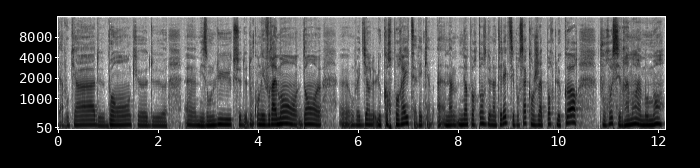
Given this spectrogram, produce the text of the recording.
d'avocats, de, banques, de maisons de luxe. donc on est vraiment dans, on va dire, le, corporate avec une importance de l'intellect. C'est pour ça quand j'apporte le corps, pour eux c'est vraiment un moment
